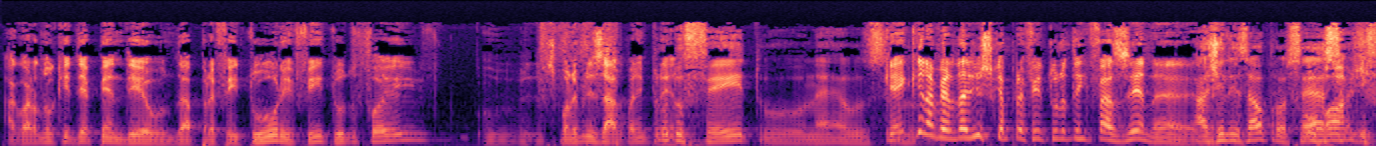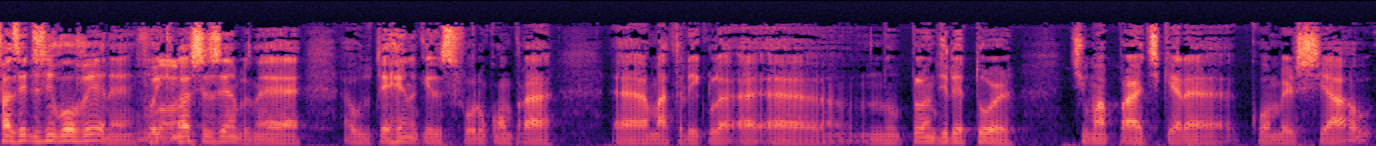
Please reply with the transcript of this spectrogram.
Agora, no que dependeu da prefeitura, enfim, tudo foi disponibilizado para a empresa. Tudo feito, né? Os, que é que, na verdade, isso que a prefeitura tem que fazer, né? Agilizar o processo Lógico. e fazer desenvolver, né? Foi o que nós fizemos, né? O terreno que eles foram comprar, é, a matrícula é, é, no plano diretor tinha uma parte que era comercial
